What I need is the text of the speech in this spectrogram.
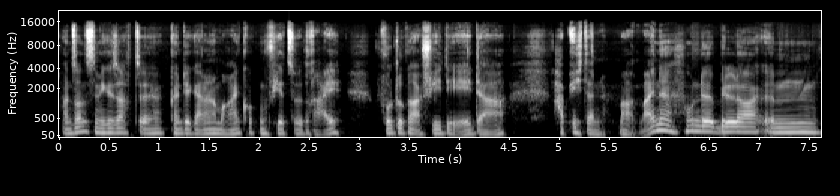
Ansonsten, wie gesagt, äh, könnt ihr gerne nochmal reingucken. 4 zu 3 fotografie.de. Da habe ich dann mal meine Hundebilder ähm,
